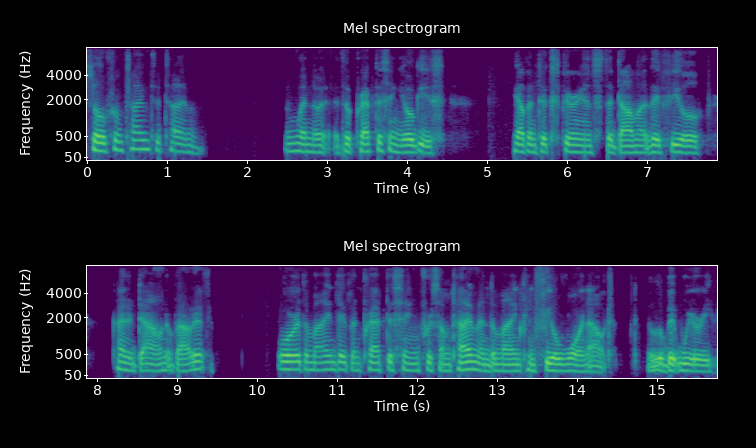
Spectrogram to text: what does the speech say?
So from time to time, when the, the practicing yogis haven't experienced the Dhamma, they feel kind of down about it. Or the mind, they've been practicing for some time and the mind can feel worn out, a little bit weary.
